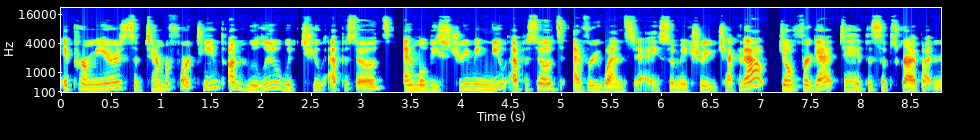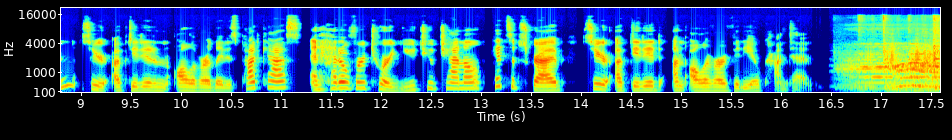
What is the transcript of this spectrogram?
It premieres September 14th on Hulu with two episodes and will be streaming new episodes every Wednesday. So make sure you check it out. Don't forget to hit the subscribe button so you're updated on all of our latest podcasts and head over to our YouTube channel, hit subscribe so you're updated on all of our video content.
